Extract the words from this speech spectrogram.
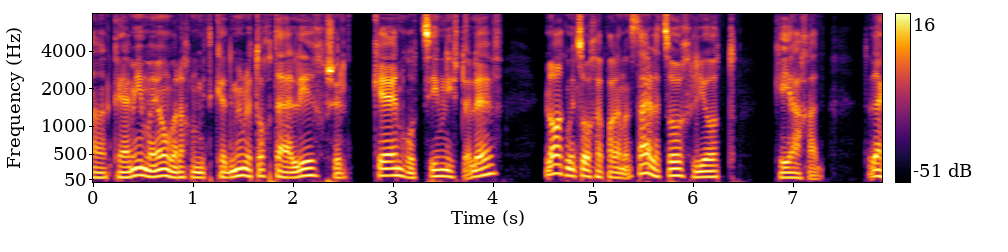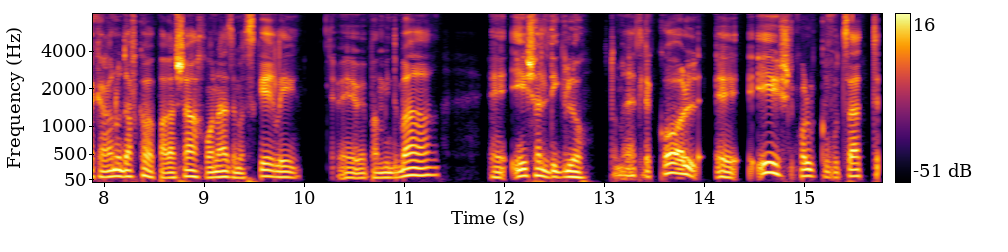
הקיימים היום, ואנחנו מתקדמים לתוך תהליך של כן רוצים להשתלב, לא רק מצורך הפרנסה, אלא צורך להיות כיחד. אתה יודע, קראנו דווקא בפרשה האחרונה, זה מזכיר לי, אה, במדבר, אה, איש על דגלו. זאת אומרת, לכל אה, איש, לכל קבוצת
